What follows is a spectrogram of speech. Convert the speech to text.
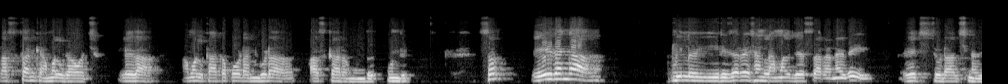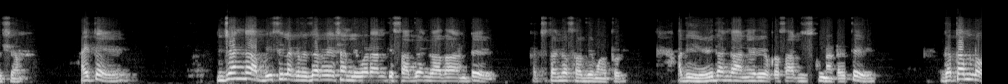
ప్రస్తుతానికి అమలు కావచ్చు లేదా అమలు కాకపోవడానికి కూడా ఆస్కారం ఉంది ఉంది. సో ఏ విధంగా వీళ్ళు ఈ రిజర్వేషన్లు అమలు చేస్తారనేది వేచి చూడాల్సిన విషయం. అయితే నిజంగా బీసీలకు రిజర్వేషన్లు ఇవ్వడానికి సాధ్యం కాదా అంటే ఖచ్చితంగా సాధ్యమవుతుంది. అది ఏ విధంగా అనేది ఒకసారి చూసుకున్నట్టయితే గతంలో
